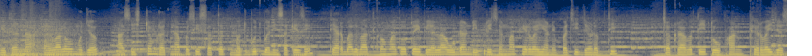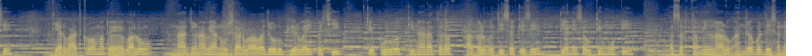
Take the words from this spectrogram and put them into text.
વેધરના અહેવાલો મુજબ, આ સિસ્ટમ રચના પછી સતત મજબૂત બની શકે છે. ત્યારબાદ વાત કરવામાં તો તે પહેલાં ઉડાન ડિપ્રેશનમાં ફેરવાઈ અને પછી ઝડપથી ચક્રાવતી તોફાન ફેરવાઈ જશે. ત્યાર વાત કરવામાં તો અહેવાલોના જણાવ્યા અનુસાર વાવાઝોડું ફેરવાઈ પછી તે પૂર્વ કિનારા તરફ આગળ વધી શકે છે. તેની સૌથી મોટી અસર તમિલનાડુ, આંધ્રપ્રદેશ અને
